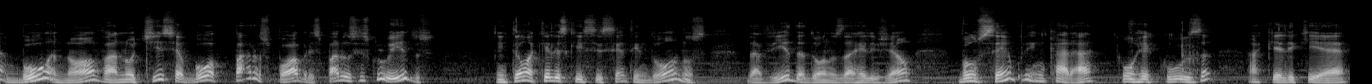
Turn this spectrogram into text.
a boa nova, a notícia boa para os pobres, para os excluídos. Então, aqueles que se sentem donos da vida, donos da religião, vão sempre encarar com recusa aquele que é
